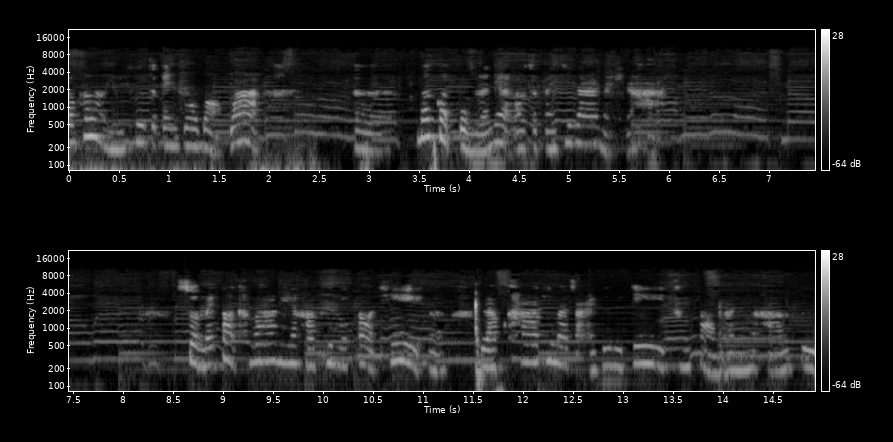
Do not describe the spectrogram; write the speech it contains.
ต๊ะข้างหลังนี้คือจะเป็นตัวบอกว่า เออเมื่อกดปุ่มแล้วเนี่ยเราจะไปที่หน้าไหนนะคะ ส่วนเมธอดข้างล่างนี้นะคะ คือเมธอดที่รับค่าที่มาจาก activity ทั้งสองอันนะคะก็คือ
